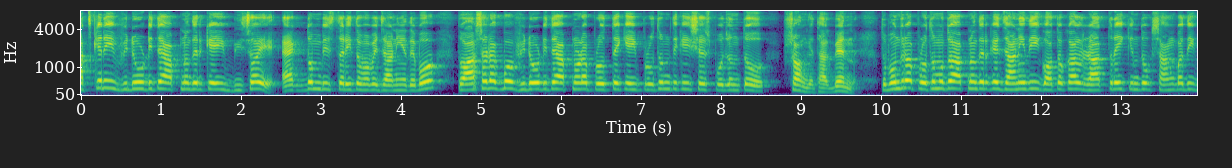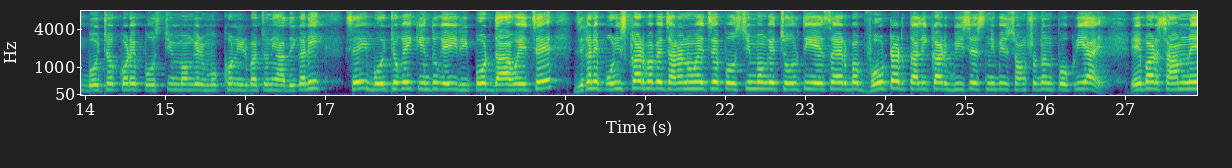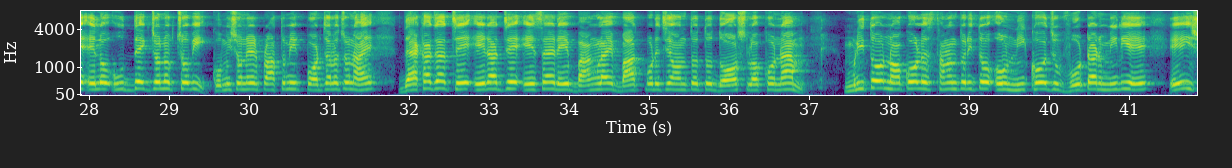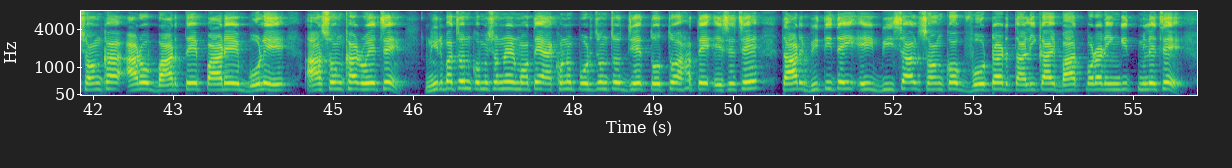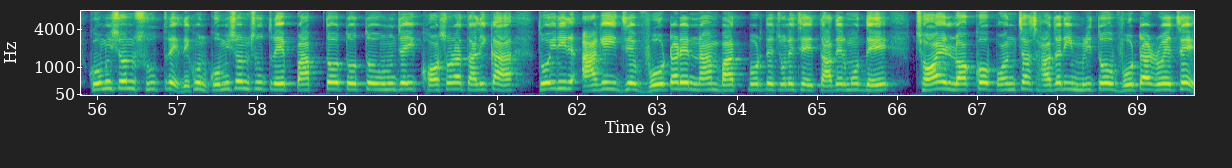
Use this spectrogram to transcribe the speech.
আজকের এই ভিডিওটিতে আপনাদেরকে এই বিষয়ে একদম বিস্তারিতভাবে জানিয়ে দেব। তো আশা রাখব ভিডিওটিতে আপনারা প্রত্যেকেই প্রথম থেকেই শেষ পর্যন্ত সঙ্গে থাকবেন। তো বন্ধুরা, প্রথমত আপনাদেরকে জানিয়ে দিই, গতকাল রাত্রেই কিন্তু সাংবাদিক বৈঠক করে পশ্চিমবঙ্গের মুখ্য নির্বাচনী আধিকারিক সেই বৈঠকেই কিন্তু এই রিপোর্ট দেওয়া হয়েছে, যেখানে পরিষ্কারভাবে জানানো হয়েছে, পশ্চিমবঙ্গে চলতি এসআইআর বা ভোটার তালিকার বিশেষ নিবিড় সংশোধন প্রক্রিয়ায় এবার সামনে এলো উদ্বেগজনক ছবি। কমিশনের প্রাথমিক পর্যালোচনায় দেখা যাচ্ছে, এ রাজ্যে এসআইআরে বাংলায় বাদ পড়েছে অন্তত দশ লক্ষ নাম। মৃত, নকল, স্থানান্তরিত ও নিখোঁজ ভোটার মিলিয়ে এই সংখ্যা আরও বাড়তে পারে বলে আশঙ্কা রয়েছে। নির্বাচন কমিশনের মতে এখনও পর্যন্ত যে তথ্য হাতে এসেছে তার ভিত্তিতেই এই বিশাল সংখ্যক ভোটার তালিকায় বাদ পড়ার ইঙ্গিত মিলেছে। কমিশন সূত্রে, দেখুন, কমিশন সূত্রে প্রাপ্ত তথ্য অনুযায়ী খসড়া তালিকা তৈরির আগেই যে ভোটারের নাম বাদ পড়তে চলেছে তাদের মধ্যে ছয় লক্ষ পঞ্চাশ হাজারই মৃত ভোটার রয়েছে।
